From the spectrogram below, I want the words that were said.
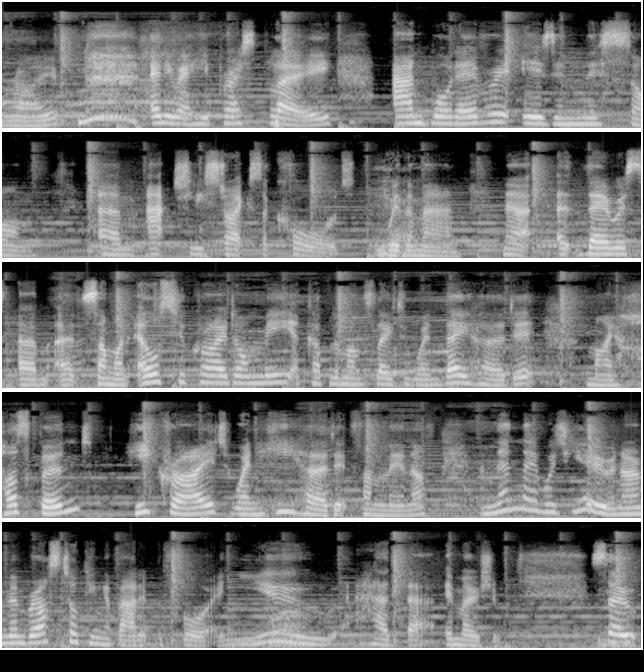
right. anyway, he pressed play, and whatever it is in this song, um, actually strikes a chord yeah. with a man. Now, uh, there was um, uh, someone else who cried on me a couple of months later when they heard it. My husband, he cried when he heard it, funnily enough. And then there was you. And I remember us talking about it before, and you wow. had that emotion. So,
